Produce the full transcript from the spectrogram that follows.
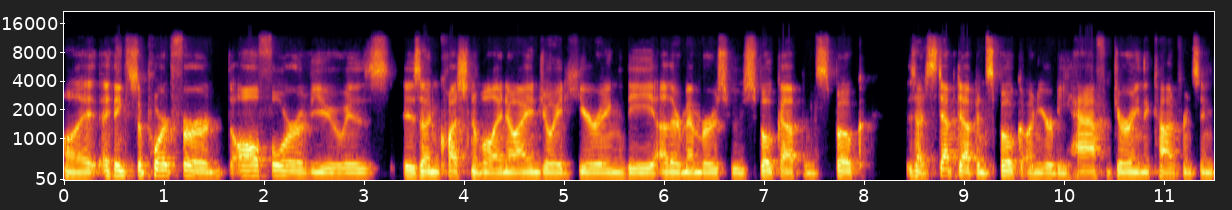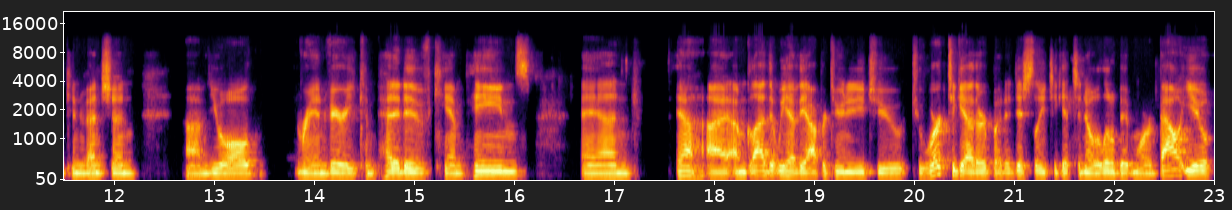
Well, I, I, think support for all four of you is is unquestionable. I know I enjoyed hearing the other members who spoke up and spoke, sorry, stepped up and spoke on your behalf during the conference and convention. Um, you all ran very competitive campaigns, and yeah, I, I'm glad that we have the opportunity to to work together, but additionally to get to know a little bit more about you.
